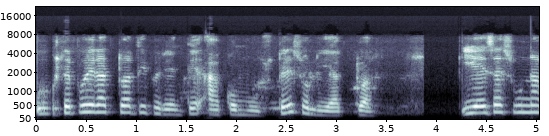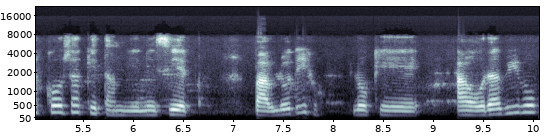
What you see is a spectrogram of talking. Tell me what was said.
Usted pudiera actuar diferente a como usted solía actuar. Y esa es una cosa que también es cierta. Pablo dijo, lo que ahora vivo,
